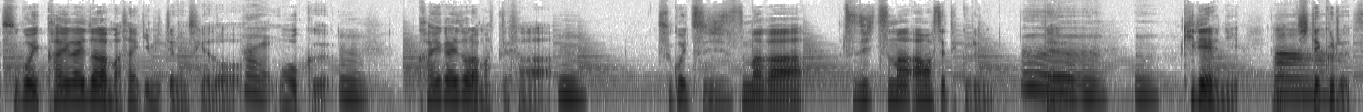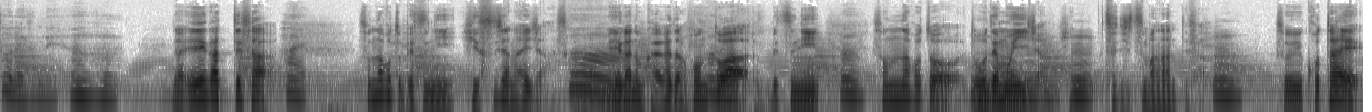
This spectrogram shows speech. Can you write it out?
すごい海外ドラマ最近見てるんですけど、はい。多く。うん。海外ドラマってさうんすごい辻褄が辻褄合わせてくるうんだよ。うんうんうん綺麗に、まあしてくる。そうですね。うんだから映画ってさうんはい。そんなこと別に必須じゃないじゃないですか、うん映画でも海外ドラマ本当は別にうん。そんなことどうでもいいじゃん、うんうん辻褄なんてさ。うん。そういう答え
